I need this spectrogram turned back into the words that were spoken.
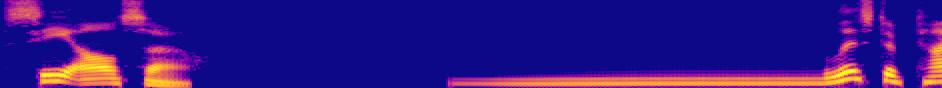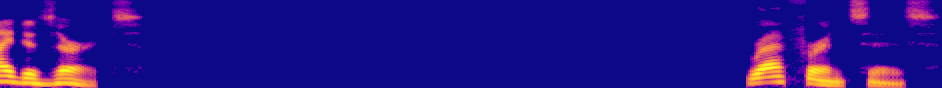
See also. List of Thai desserts. References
